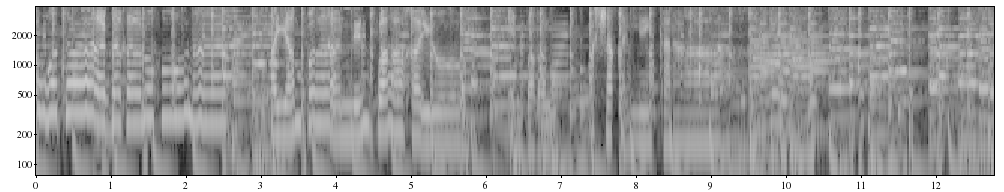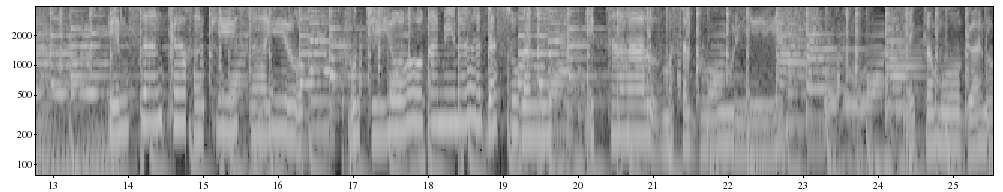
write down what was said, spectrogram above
awooda dhaqaluhuna ayaanba nin baahayo in badan ma shaqayn karaa insaanka hankiisayo runtiyo aaminaada sugan itaal masal ogow ninka muugano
